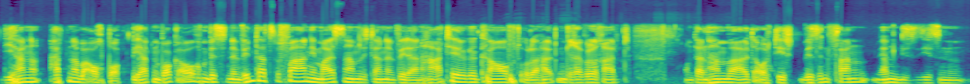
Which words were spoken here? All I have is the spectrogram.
die han, hatten aber auch Bock. Die hatten Bock auch ein bisschen im Winter zu fahren. Die meisten haben sich dann entweder ein Hardtail gekauft oder halt ein Gravelrad. Und dann haben wir halt auch die, wir sind fahren, wir haben diesen,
